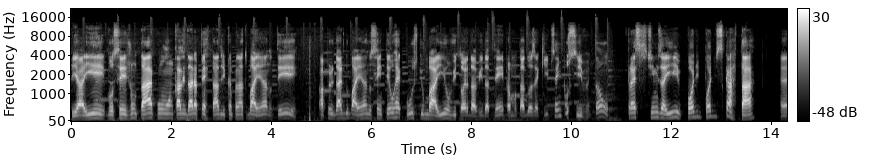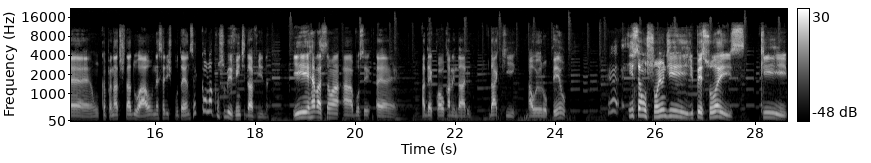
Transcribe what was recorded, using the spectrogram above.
e aí você juntar com um calendário apertado de Campeonato Baiano, ter a prioridade do baiano sem ter o recurso que um Bahia ou um Vitória da Vida tem para montar duas equipes é impossível. Então, para esses times aí, pode, pode descartar é, um campeonato estadual nessa disputa aí, a não ser que coloque um sub-20 da vida. E em relação a, a você é, adequar o calendário daqui ao europeu, é, isso é um sonho de, de pessoas que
